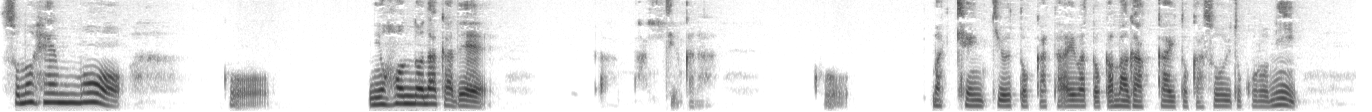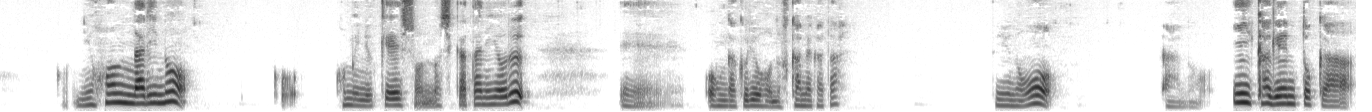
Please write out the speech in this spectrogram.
その辺も、こう、日本の中で、なんていうかな、こう、まあ、研究とか対話とか、まあ、学会とかそういうところに、日本なりのこうコミュニケーションの仕方による、えー、音楽療法の深め方っていうのを、あの、いい加減とか、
